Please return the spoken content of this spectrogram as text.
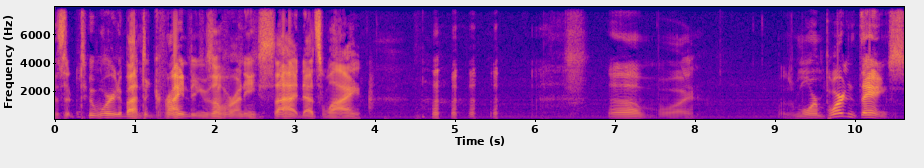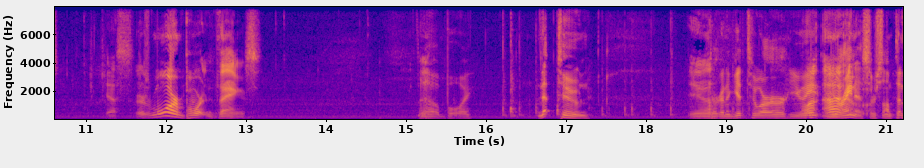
Is they're too worried about the grindings over on each side. That's why. oh boy. There's more important things. Yes. There's more important things. Oh boy. Neptune. Yeah. They're going to get to our Ura- Well, I- Uranus or something.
